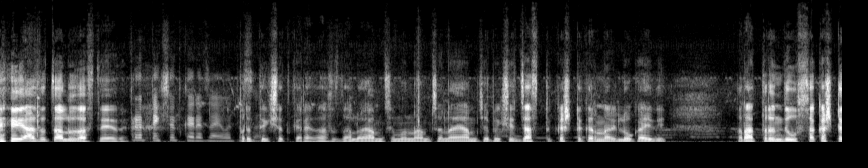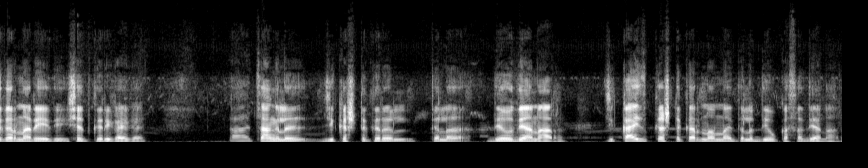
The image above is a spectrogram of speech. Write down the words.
ही असं चालूच असतं हे. प्रत्येक शेतकऱ्याचं आहे हो. प्रत्येक शेतकऱ्याचं असं चालू आहे. आमचं म्हणून आमचं नाही. आमच्यापेक्षा जास्त कष्ट करणारी लोक आहे ती रात्रंदिवसा कष्ट करणारे आहे ती शेतकरी काय काय. चांगलं जी कष्ट करेल त्याला देव देणार? जी काहीच कष्ट करणार नाही त्याला देव कसा देणार?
